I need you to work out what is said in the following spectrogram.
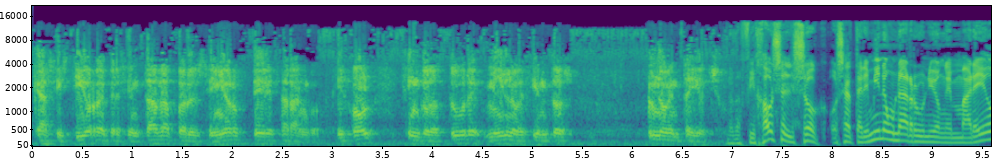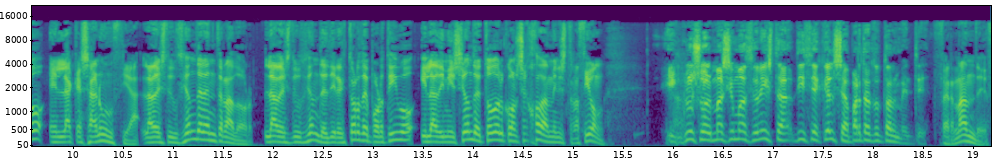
que asistió representada por el señor Pérez Arango. Gijón, 5 de octubre 1998. Pero fijaos el shock. O sea, termina una reunión en mareo en la que se anuncia la destitución del entrenador, la destitución del director deportivo y la dimisión de todo el consejo de administración. Incluso el máximo accionista dice que él se aparta totalmente. Fernández.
